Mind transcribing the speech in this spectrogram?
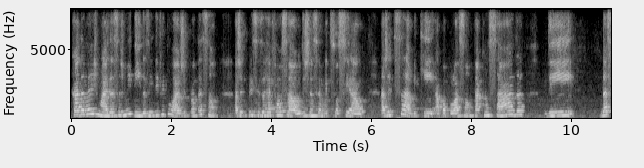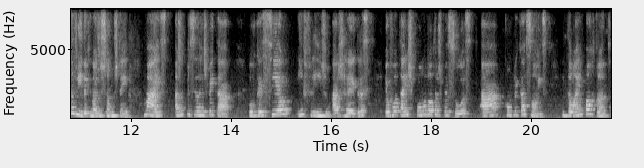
cada vez mais essas medidas individuais de proteção. A gente precisa reforçar o distanciamento social. A gente sabe que a população está cansada de dessa vida que nós estamos tendo, mas a gente precisa respeitar, porque se eu infrinjo as regras, eu vou estar expondo outras pessoas a complicações. Então é importante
